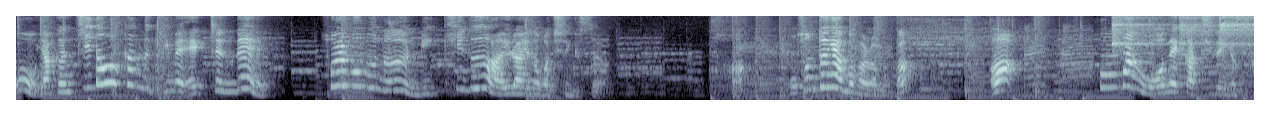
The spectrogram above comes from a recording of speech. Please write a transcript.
오, 약간 찌덕한 느낌의 액체인데 솔 부분은 리퀴드 아이라이너 같이 생겼어요. 어? 어, 손등에 한번 발라볼까? 어? 홍상 원액 같이 생겼어.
